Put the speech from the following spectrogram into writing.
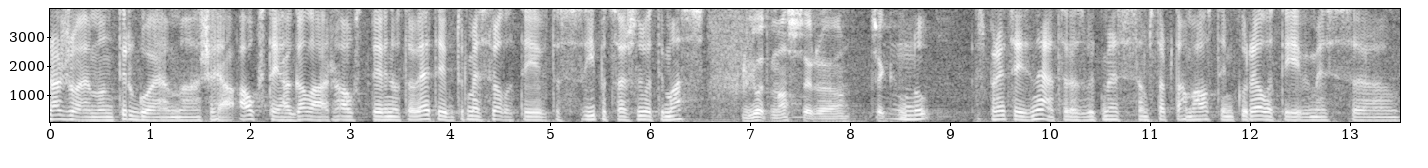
ražojam un tirgojam šajā augstajā galā ar augstu pievienoto vērtību, tur mēs relatīvi tas īpatsvars ļoti mazs. Ļoti mazs ir cik? Nu, es precīzi neatceros, bet mēs esam starp tām valstīm, kur relatīvi mēs. Uh,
